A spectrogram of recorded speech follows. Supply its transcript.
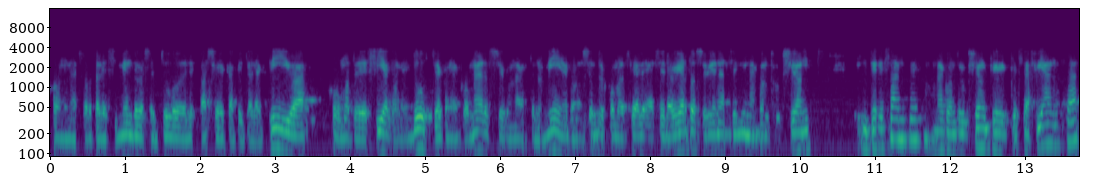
con el fortalecimiento que se tuvo del espacio de capital activa, como te decía, con la industria, con el comercio, con la gastronomía, con los centros comerciales a cielo abierto, se viene haciendo una construcción interesante, una construcción que, se afianza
